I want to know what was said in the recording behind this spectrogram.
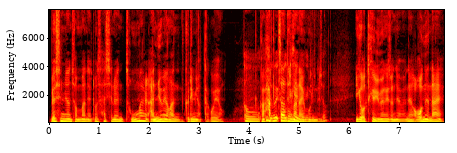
몇십 년 전만 해도 사실은 정말 안 유명한 그림이었다고 해요. 어, 그러니까 학자들만 알고 있는. 이게 어떻게 유명해졌냐면은 어느 날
